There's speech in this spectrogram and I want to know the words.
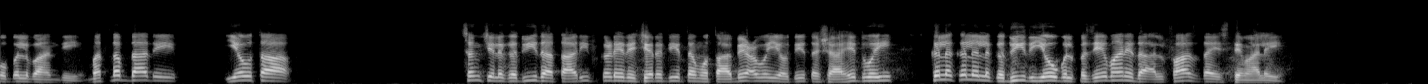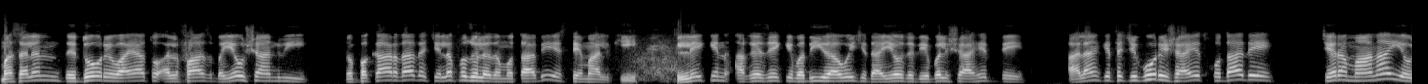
په بل باندې مطلب دا دی یو تا څنګه چې لکه دوی دا تعریف کړي دی چې ردی ته متابع وي او دې ته شاهد وي کله کله لکه دوی د یو بل په زیبانه د الفاظ د استعمالي مثلا د دو روایاتو الفاظ به یو شان وي نو په کار دا ده چې لفظ له د متابع استعمال کی لیکن اغیزه کې بدی دا وی چې دا یو د دی بل شاهد دی حالانکه ته چې ګوري شاهد خدا دی چیرې معنا یو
